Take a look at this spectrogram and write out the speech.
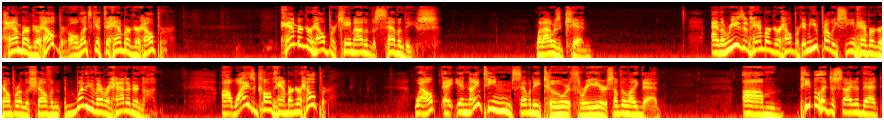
Hamburger helper. Oh, let's get to hamburger helper. Hamburger helper came out in the 70s when I was a kid. And the reason Hamburger Helper, I mean, you've probably seen Hamburger Helper on the shelf, and whether you've ever had it or not, uh, why is it called Hamburger Helper? Well, uh, in 1972 or 3 or something like that, um, people had decided that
